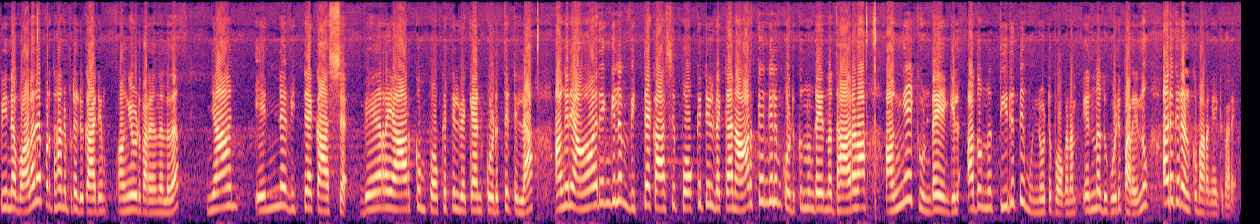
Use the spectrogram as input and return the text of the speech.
പിന്നെ വളരെ പ്രധാനപ്പെട്ട ഒരു കാര്യം അങ്ങയോട് പറയുന്നുള്ളത് ഞാൻ എന്നെ വിറ്റ കാശ് വേറെ ആർക്കും പോക്കറ്റിൽ വെക്കാൻ കൊടുത്തിട്ടില്ല. അങ്ങനെ ആരെങ്കിലും വിറ്റ കാശ് പോക്കറ്റിൽ വെക്കാൻ ആർക്കെങ്കിലും കൊടുക്കുന്നുണ്ട് എന്ന ധാരണ അങ്ങേക്കുണ്ടെങ്കിൽ അതൊന്ന് തിരുത്തി മുന്നോട്ട് പോകണം എന്നതുകൂടി പറയുന്നു. അടുക്കൽ അങ്ങേക്ക് പറയാം.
